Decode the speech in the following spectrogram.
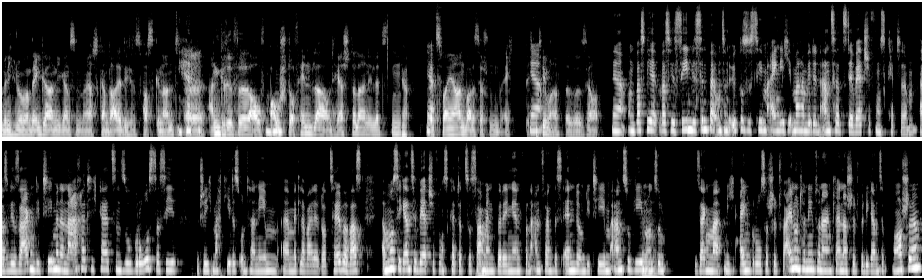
wenn ich nur daran denke an die ganzen naja, Skandale, die ich jetzt fast genannt, ja. äh, Angriffe auf mhm. Baustoffhändler und Hersteller in den letzten ja. zwei Jahren war das ja schon echt, echt ja. ein Thema. Also das ja, ja, und was wir, was wir sehen, wir sind bei unseren Ökosystemen eigentlich immer, haben wir den Ansatz der Wertschöpfungskette. Also wir sagen, die Themen der Nachhaltigkeit sind so groß, dass sie, natürlich macht jedes Unternehmen äh, mittlerweile dort selber was, aber man muss die ganze Wertschöpfungskette zusammenbringen, ja. von Anfang bis Ende, um die Themen anzugehen mhm. und so ein ich sage mal, nicht ein großer Schritt für ein Unternehmen, sondern ein kleiner Schritt für die ganze Branche.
